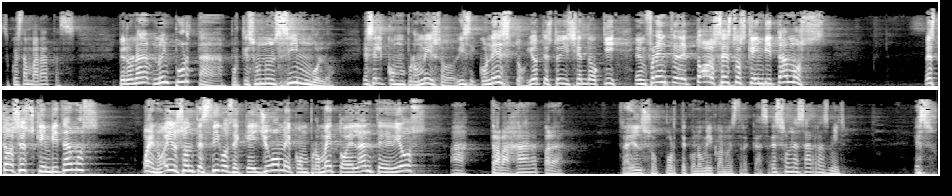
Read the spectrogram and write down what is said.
se cuestan baratas. Pero nada, no importa, porque son un símbolo. Es el compromiso. Dice, con esto yo te estoy diciendo aquí, enfrente de todos estos que invitamos. ¿Ves todos estos que invitamos? Bueno, ellos son testigos de que yo me comprometo delante de Dios a trabajar para traer el soporte económico a nuestra casa. Esas son las arras, mira. Eso.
